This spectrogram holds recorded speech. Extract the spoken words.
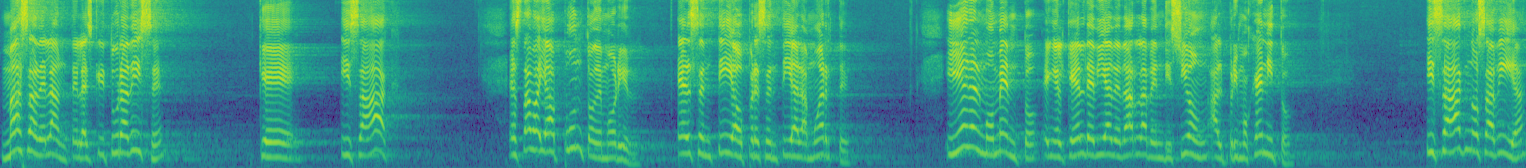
Más adelante la escritura dice que Isaac estaba ya a punto de morir. Él sentía o presentía la muerte. Y era el momento en el que él debía de dar la bendición al primogénito. Isaac no sabía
